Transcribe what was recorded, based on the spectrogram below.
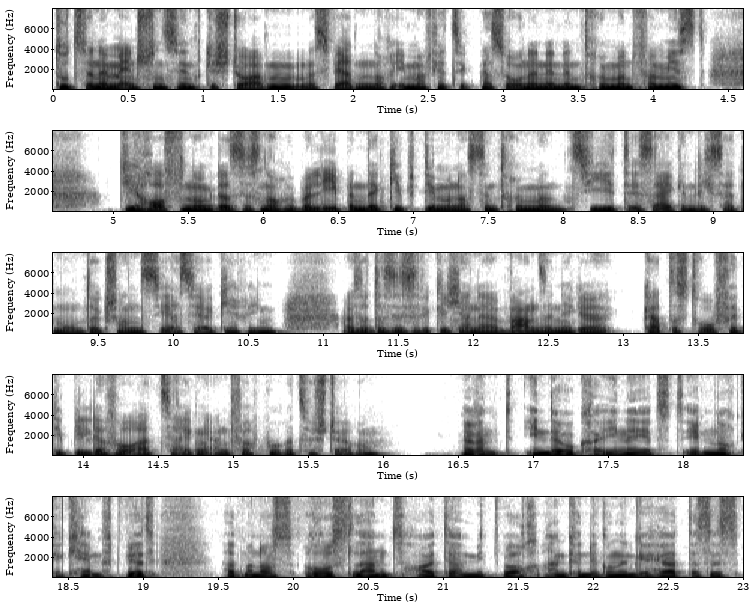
Dutzende Menschen sind gestorben. Es werden noch immer 40 Personen in den Trümmern vermisst. Die Hoffnung, dass es noch Überlebende gibt, die man aus den Trümmern zieht, ist eigentlich seit Montag schon sehr, sehr gering. Also das ist wirklich eine wahnsinnige Katastrophe. Die Bilder vor Ort zeigen einfach pure Zerstörung. Während in der Ukraine jetzt eben noch gekämpft wird, hat man aus Russland heute am Mittwoch Ankündigungen gehört, dass es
